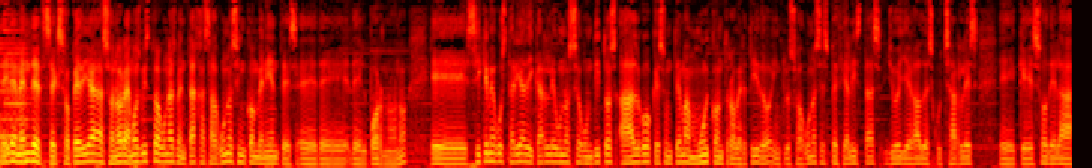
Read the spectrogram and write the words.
Leire Méndez, Sexopedia Sonora. Hemos visto algunas ventajas, algunos inconvenientes eh, del porno, ¿no? Eh, sí que me gustaría dedicarle unos segunditos a algo que es un tema muy controvertido. Incluso algunos especialistas, yo he llegado a escucharles eh, que eso de la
